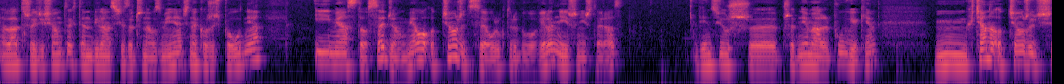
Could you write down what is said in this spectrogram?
lat 60. ten bilans się zaczynał zmieniać na korzyść południa i miasto Sejong miało odciążyć Seul, który było wiele mniejszy niż teraz, więc już e, przed niemal pół wiekiem mm, chciano odciążyć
